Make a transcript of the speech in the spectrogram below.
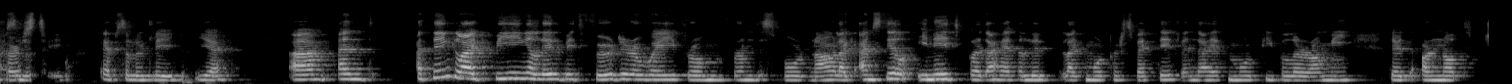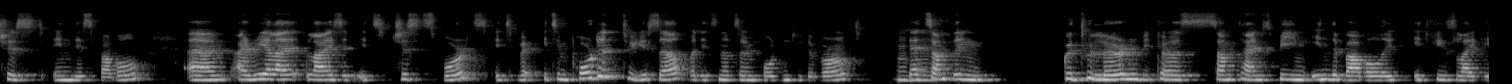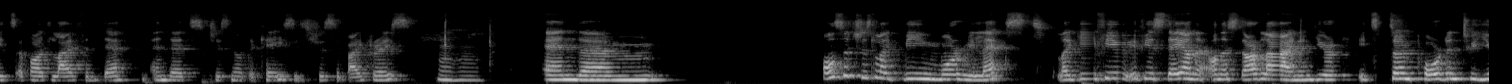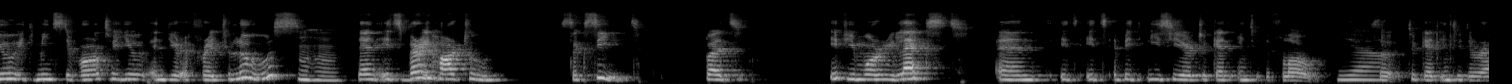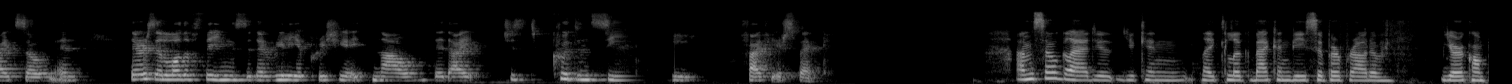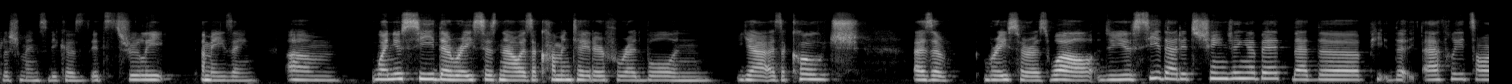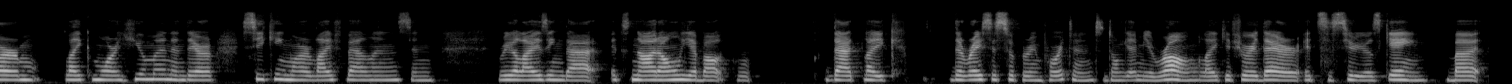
first? absolutely absolutely yeah um, and i think like being a little bit further away from from the sport now like i'm still in it but i have a little like more perspective and i have more people around me that are not just in this bubble. Um, i realize that it's just sports. It's it's important to yourself but it's not so important to the world. That's Mhm. something good to learn because sometimes being in the bubble it, it feels like it's about life and death and that's just not the case. It's just a bike race Mhm. and um, also just like being more relaxed. Like if you if you stay on a, on a start line and you're it's so important to you it means the world to you and you're afraid to lose mm-hmm. then it's very hard to succeed. But if you're more relaxed and it's it's a bit easier to get into the flow. Yeah. So to get into the right zone. And there's a lot of things that i really appreciate now that i just couldn't see five years back. I'm so glad you you can like look back and be super proud of your accomplishments because it's truly amazing. Um when you see the races now as a commentator for red bull and yeah as a coach as a racer as well do you see that it's changing a bit that the the athletes are like more human and they're seeking more life balance and realizing that it's not only about that like the race is super important don't get me wrong like if you're there it's a serious game but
